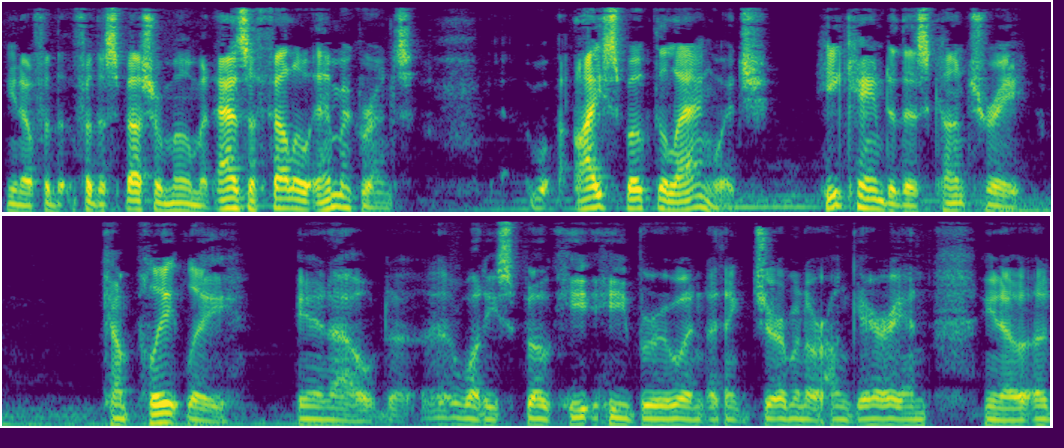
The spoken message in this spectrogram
you know for the for the special moment. As a fellow immigrant i spoke the language. He came to this country completely you know uh, what he spoke he, hebrew and i think german or hungarian you know uh,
